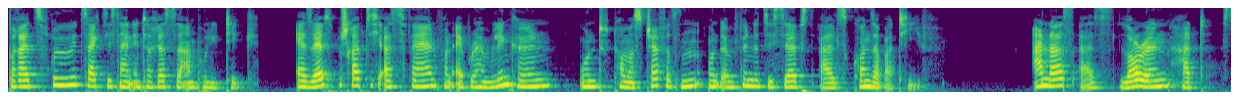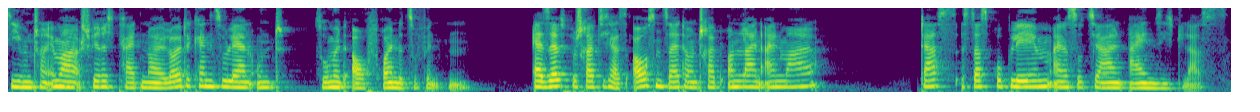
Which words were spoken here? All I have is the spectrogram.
Bereits früh zeigt sich sein Interesse an Politik. Er selbst beschreibt sich als Fan von Abraham Lincoln und Thomas Jefferson und empfindet sich selbst als konservativ. Anders als Lauren hat Stephen schon immer Schwierigkeiten, neue Leute kennenzulernen und somit auch Freunde zu finden. Er selbst beschreibt sich als Außenseiter und schreibt online einmal, das ist das Problem eines sozialen Einsiedlers.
